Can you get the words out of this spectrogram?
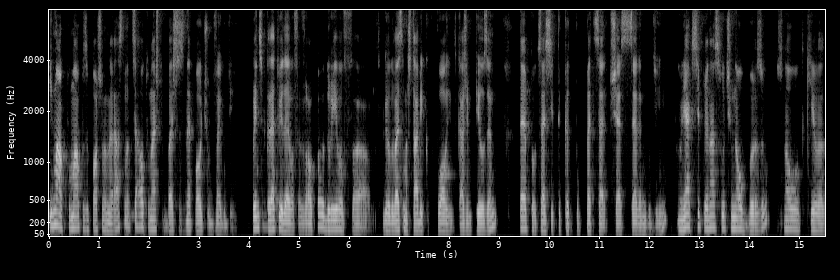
и малко по малко започна да нараства. Цялото нещо беше с не повече от две години. В принцип, където и да е в Европа, дори в а, градове с мащаби като Пловдив, да кажем Пилзен, те процеси текат по 5, 6, 7 години. Но някакси при нас случи много бързо, с много такива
